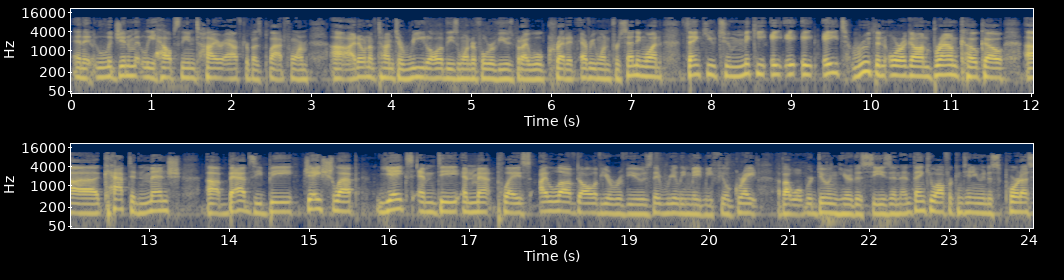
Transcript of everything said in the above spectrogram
and it legitimately helps the entire AfterBuzz platform. Uh, I don't have time to read all of these wonderful reviews, but I will credit everyone for sending one. Thank you to Mickey eight eight eight eight, Ruth in Oregon, Brown Coco, uh, Captain Mensch, uh, Babsy B, Jay Schlepp. Yakes MD and Matt Place. I loved all of your reviews. They really made me feel great about what we're doing here this season. And thank you all for continuing to support us.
